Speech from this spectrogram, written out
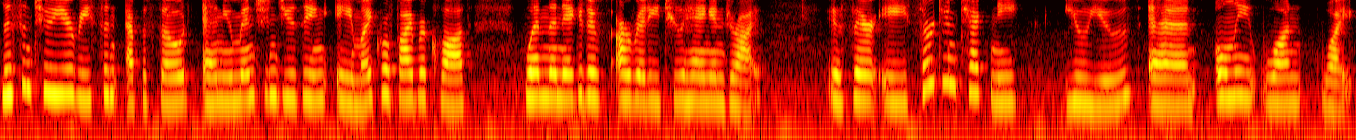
listen to your recent episode and you mentioned using a microfiber cloth when the negatives are ready to hang and dry. Is there a certain technique you use and only one wipe?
